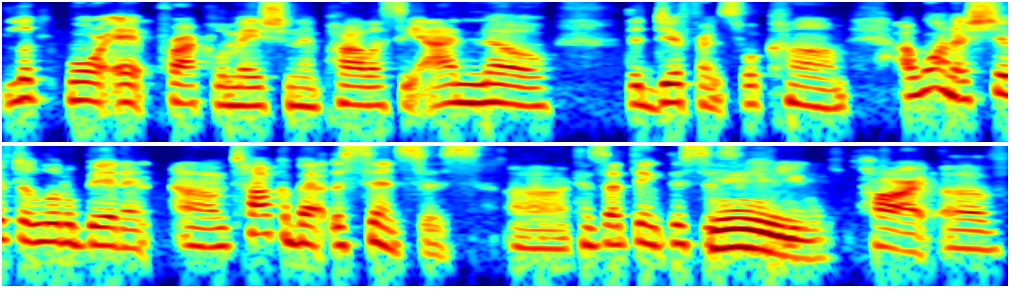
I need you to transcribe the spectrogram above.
look more at proclamation and policy, I know the difference will come. I want to shift a little bit and um, talk about the census, because uh, I think this is mm. a huge part of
